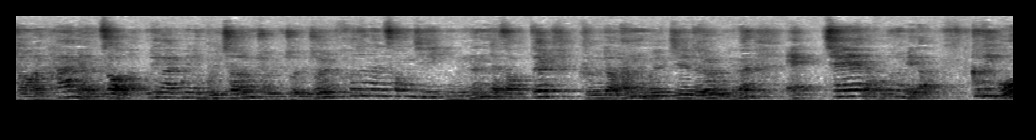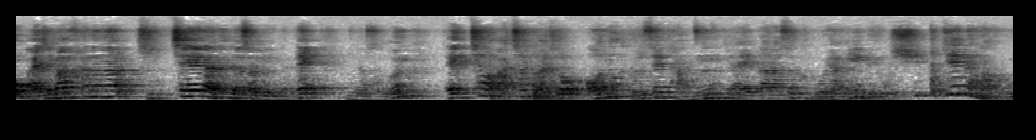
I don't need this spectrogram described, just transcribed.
변하면서 우리가 알고 있는 물처럼 졸졸졸 흐르는 성질이 있는 녀석들 그러한 물질들을 우리는 액체라고 부릅니다. 그리고 마지막 하나가 기체라는 녀석이 있는데 이 녀석은 액체와 마찬가지로 어느 그릇 따라서 그 모양이 매우 쉽게 변하고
